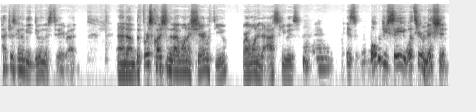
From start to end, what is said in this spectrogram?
Petra's going to be doing this today, right? And um, the first question that I want to share with you or I wanted to ask you is mm-hmm. is what would you say? What's your mission,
